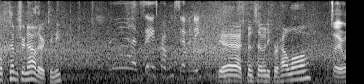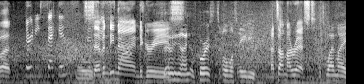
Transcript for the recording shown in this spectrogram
What's the temperature now there, Kimmy? Uh, I'd say it's probably 70. Yeah, it's been 70 for how long? I'll tell you what, 30 seconds. No. 79 degrees. 79. Of course, it's almost 80. That's on my wrist. That's why my.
